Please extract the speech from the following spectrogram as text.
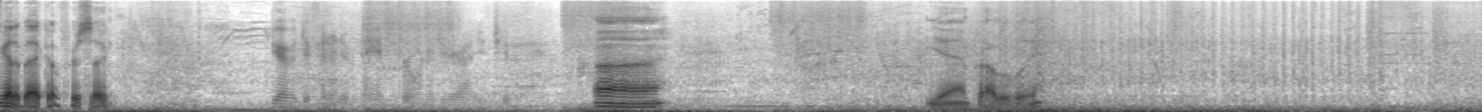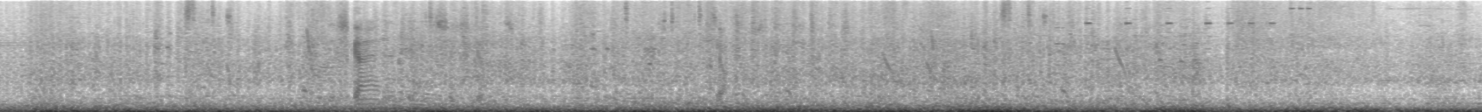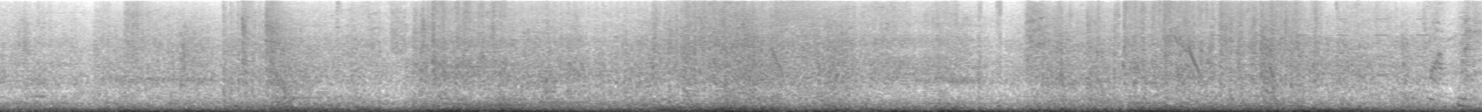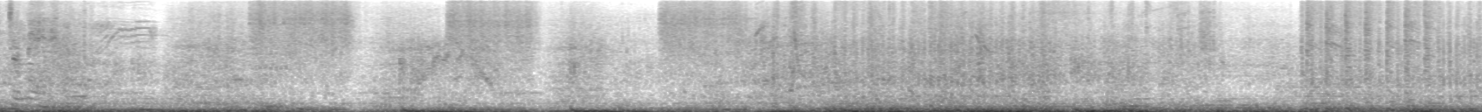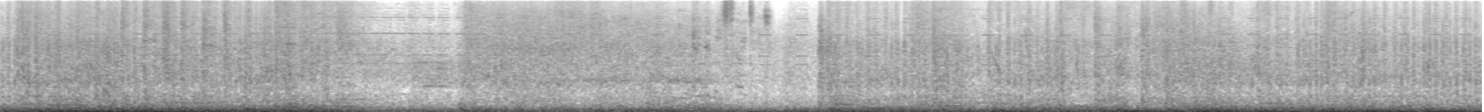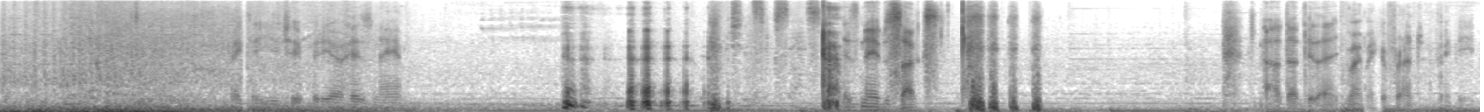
I gotta back up for a sec. Do you have a definitive name for one of your uh, YouTube? Uh. Yeah, probably. Sucks. no, don't do that. You might make a friend. Maybe,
